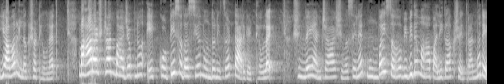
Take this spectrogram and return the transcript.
यावर लक्ष ठेवून आहेत. महाराष्ट्रात भाजपनं एक कोटी सदस्य नोंदणीचं टार्गेट ठेवलंय. शिंदे यांच्या शिवसेनेत मुंबईसह विविध महापालिका क्षेत्रांमध्ये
